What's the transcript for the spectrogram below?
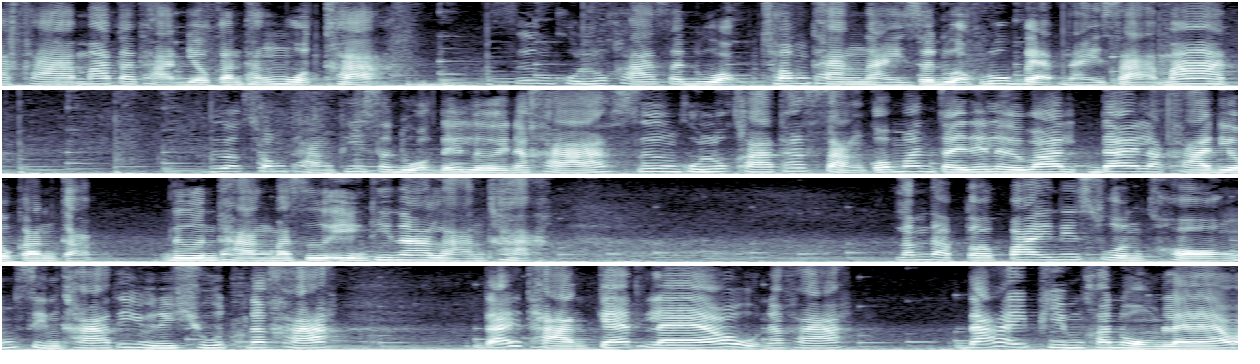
ราคามาตรฐานเดียวกันทั้งหมดค่ะ ซึ่งคุณลูกค้าสะดวกช่องทางไหนสะดวกรูปแบบไหนสามารถ เลือกช่องทางที่สะดวกได้เลยนะคะ ซึ่งคุณลูกค้าถ้าสั่งก็มั่นใจได้เลยว่าได้ราคาเดียวกันกับเดินทางมาซื้อเองที่หน้าร้านค่ะลำดับต่อไปในส่วนของสินค้าที่อยู่ในชุดนะคะ ได้ฐานแก๊สแล้วนะคะ ได้พิมพ์ขนมแล้ว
